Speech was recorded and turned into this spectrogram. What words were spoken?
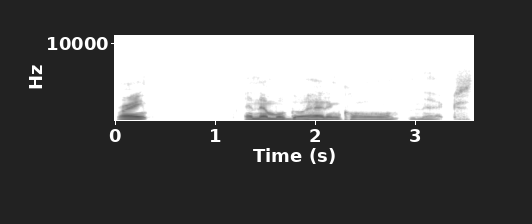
right? And then we'll go ahead and call next.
